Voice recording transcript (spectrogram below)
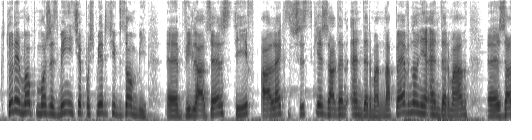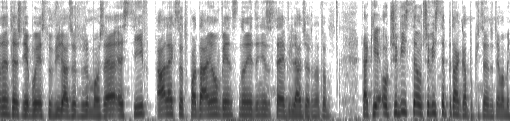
Który mob może zmienić się po śmierci w zombie? E, villager, Steve, Alex, wszystkie, żaden Enderman. Na pewno nie Enderman, e, żaden też nie, bo jest tu villager, który może. E, Steve, Alex odpadają, więc no jedynie zostaje villager. No to takie oczywiste, oczywiste pytanka póki co tutaj mamy.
